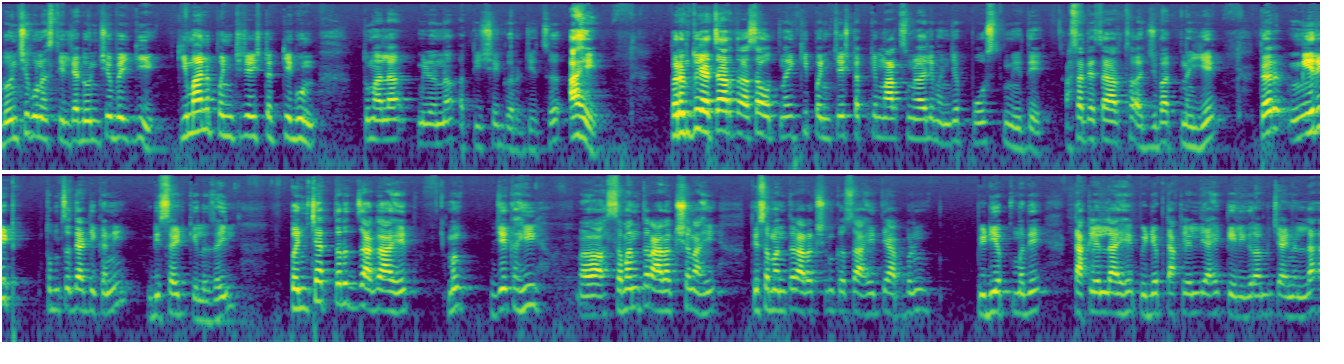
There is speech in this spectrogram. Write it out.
दोनशे गुण असतील त्या दोनशेपैकी किमान पंचेचाळीस टक्के गुण तुम्हाला मिळणं अतिशय गरजेचं आहे. परंतु याचा अर्थ असा होत नाही की पंचेचाळीस टक्के मार्क्स मिळाले म्हणजे पोस्ट मिळते. असा त्याचा अर्थ अजिबात नाही आहे तर मेरिट तुमचं त्या ठिकाणी डिसाईड केलं जाईल. पंच्याहत्तरच जागा आहेत. मग जे काही समांतर आरक्षण आहे ते समांतर आरक्षण कसं आहे ते आपण पी डी एफमध्ये टाकलेलं आहे. पी डी एफ टाकलेली आहे टेलिग्राम चॅनलला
